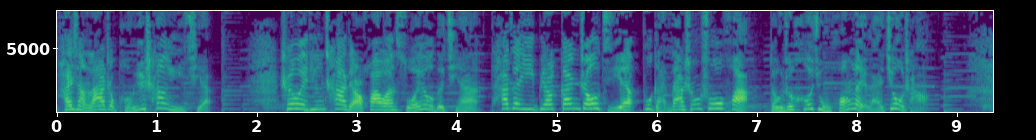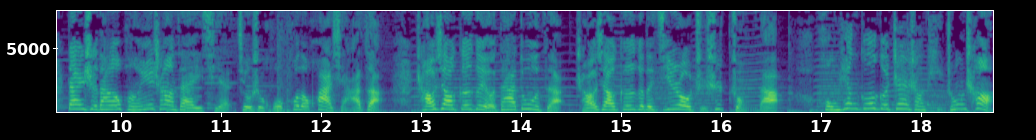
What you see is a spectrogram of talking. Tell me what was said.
还想拉着彭昱畅一起。陈伟霆差点花完所有的钱，他在一边干着急，不敢大声说话，等着何炅、黄磊来救场。但是他和彭昱畅在一起就是活泼的话匣子，嘲笑哥哥有大肚子，嘲笑哥哥的肌肉只是肿的，哄骗哥哥站上体重秤，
